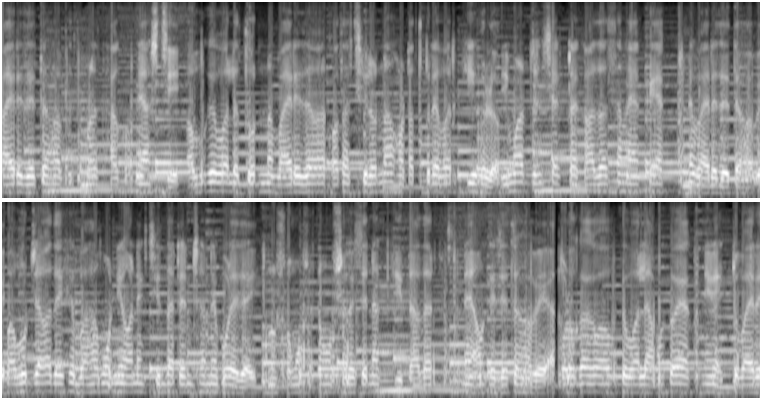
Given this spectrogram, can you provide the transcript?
বাইরে যেতে হবে, তোমরা থাকো, আমি আসছি। বাবুকে বলে, তোর না বাইরে যাওয়ার কথা ছিল না? হঠাৎ করে আবার কি হলো? ইমার্জেন্সি একটা কাজ আছে আমাকে এক্ষুনি বাইরে যেতে হবে। বাবুর যাওয়া দেখে বাহামনি অনেক চিন্তা, টেনশনে পড়ে যায়। কোনো সমস্যা টমস্যা হয়েছে না কি দাদার পিছনে আমাকে যেতে হবে। বড় কাকা বাবুকে বলে, আমাকেও এখনই একটু বাইরে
